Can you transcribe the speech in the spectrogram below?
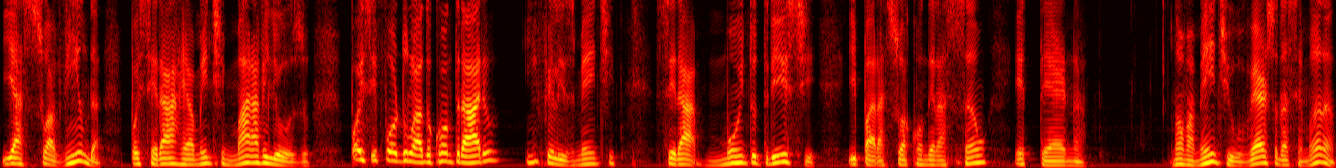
e a sua vinda, pois será realmente maravilhoso. Pois se for do lado contrário, infelizmente, será muito triste e para sua condenação eterna. Novamente, o verso da semana,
